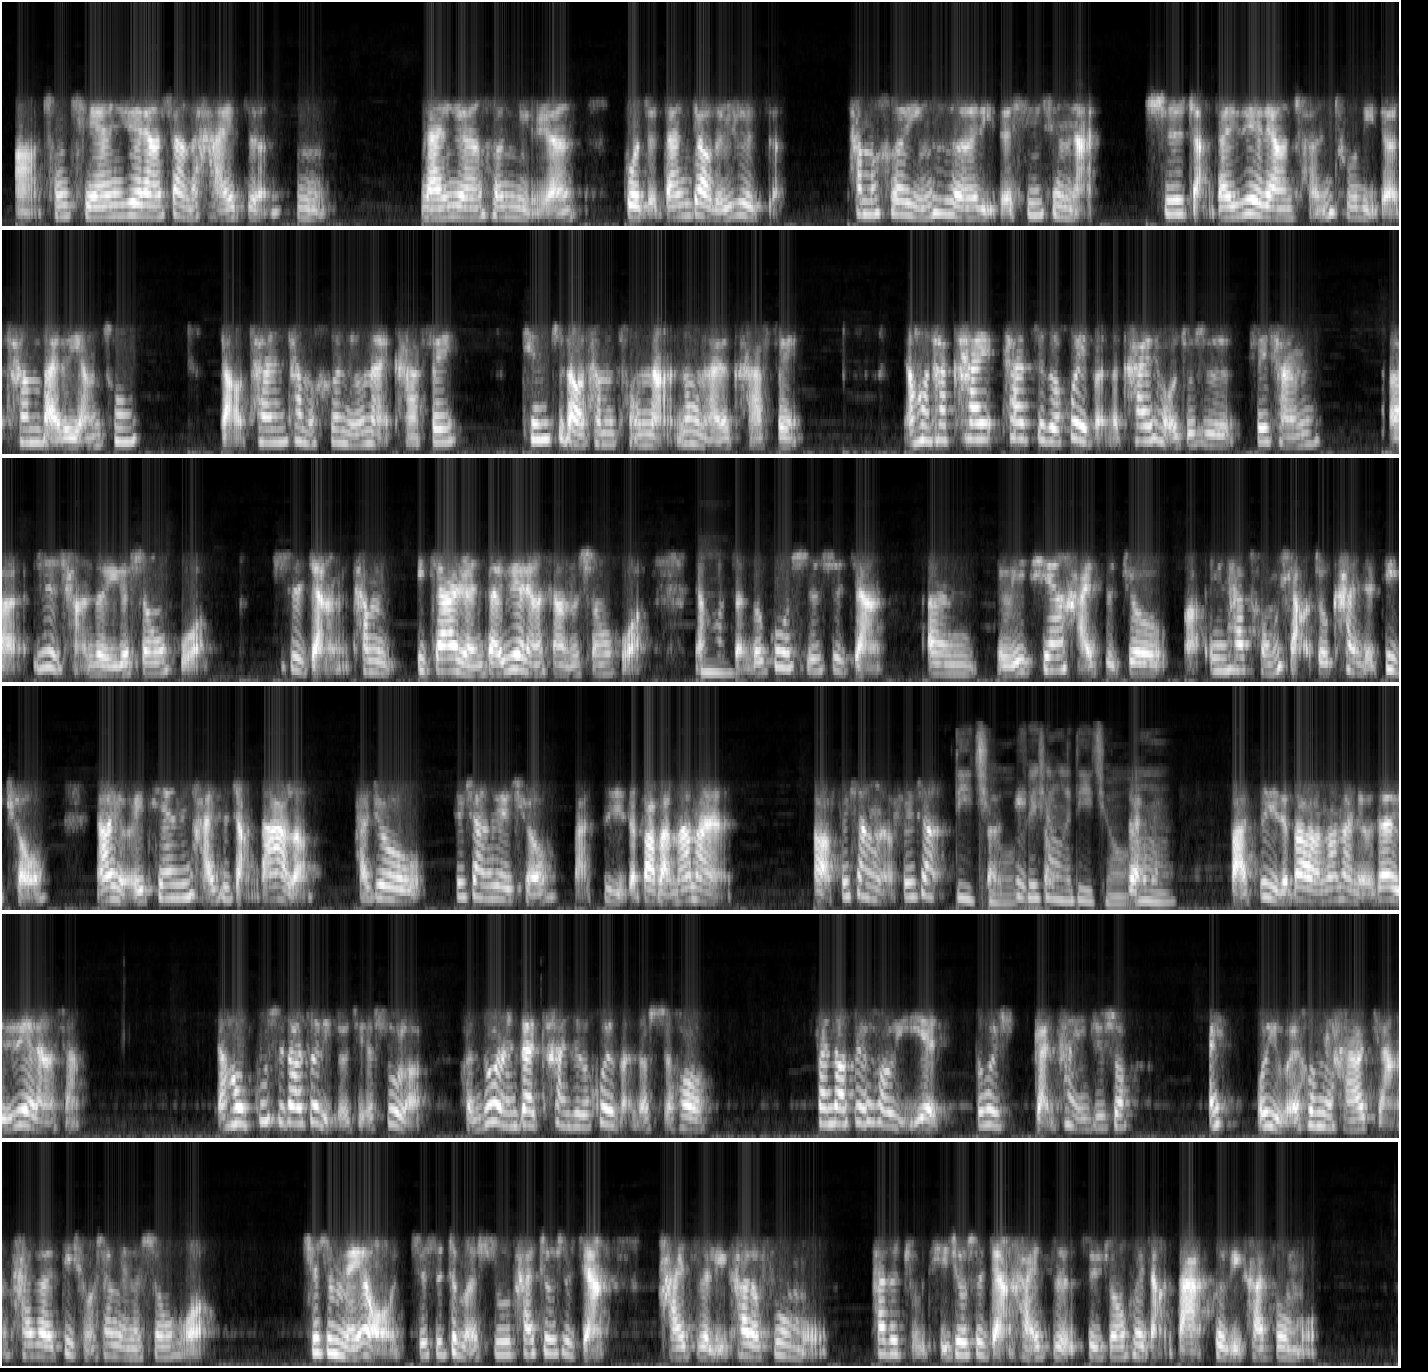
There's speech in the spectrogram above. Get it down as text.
啊，从前月亮上的孩子，嗯，男人和女人过着单调的日子，他们喝银河里的星星奶，吃长在月亮尘土里的苍白的洋葱。早餐他们喝牛奶咖啡，天知道他们从哪儿弄来的咖啡。然后他开他这个绘本的开头就是非常。呃，日常的一个生活是讲他们一家人在月亮上的生活，然后整个故事是讲，嗯，有一天孩子就呃，因为他从小就看着地球，然后有一天孩子长大了，他就飞上月球，把自己的爸爸妈妈，啊，飞上了飞上地球，飞上了地球，对，把自己的爸爸妈妈留在月亮上，然后故事到这里就结束了。很多人在看这个绘本的时候，翻到最后一页都会感叹一句说。哎，我以为后面还要讲他在地球上面的生活，其实没有。其实这本书它就是讲孩子离开了父母，它的主题就是讲孩子最终会长大，会离开父母。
